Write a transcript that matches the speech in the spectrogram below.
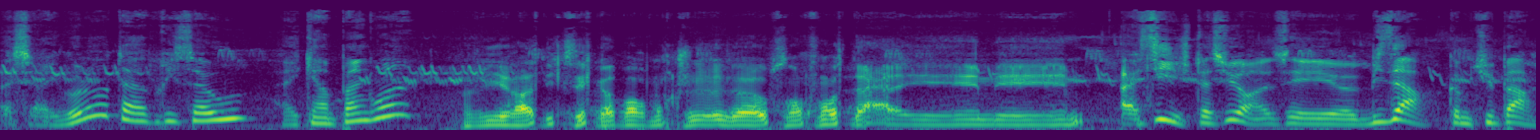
Bah, C'est rigolo, t'as appris ça où Avec un pingouin Vira dit que c'est d'abord mon jeu, là, on s'en fout. Ah, et- mais... Ah si, je t'assure, c'est euh, bizarre comme tu parles.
